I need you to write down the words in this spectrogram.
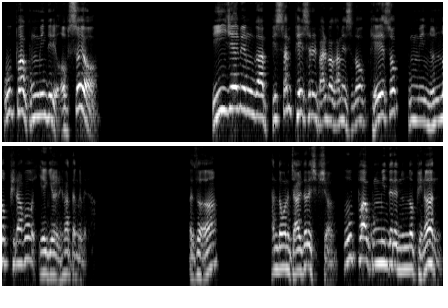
우파 국민들이 없어요. 이재명과 비싼 페이스를 밟아가면서도 계속 국민 눈높이라고 얘기를 해왔던 겁니다. 그래서 한동훈은 잘 들으십시오. 우파 국민들의 눈높이는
